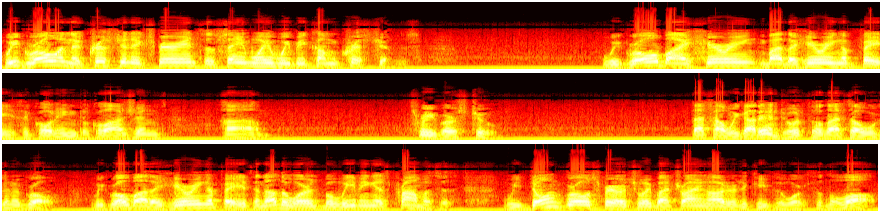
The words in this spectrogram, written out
We grow in the Christian experience the same way we become Christians. We grow by hearing, by the hearing of faith, according to Colossians um, 3, verse 2. That's how we got into it, so that's how we're going to grow. We grow by the hearing of faith, in other words, believing His promises. We don't grow spiritually by trying harder to keep the works of the law.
